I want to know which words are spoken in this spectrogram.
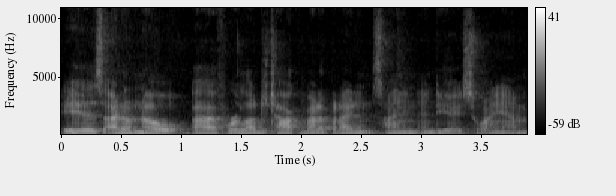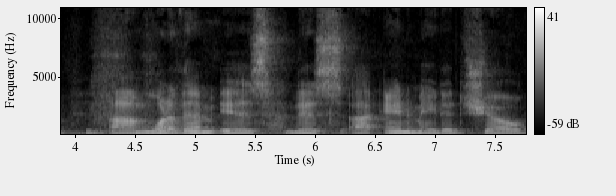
is I don't know uh, if we're allowed to talk about it, but I didn't sign an NDA, so I am. Um, one of them is this uh, animated show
